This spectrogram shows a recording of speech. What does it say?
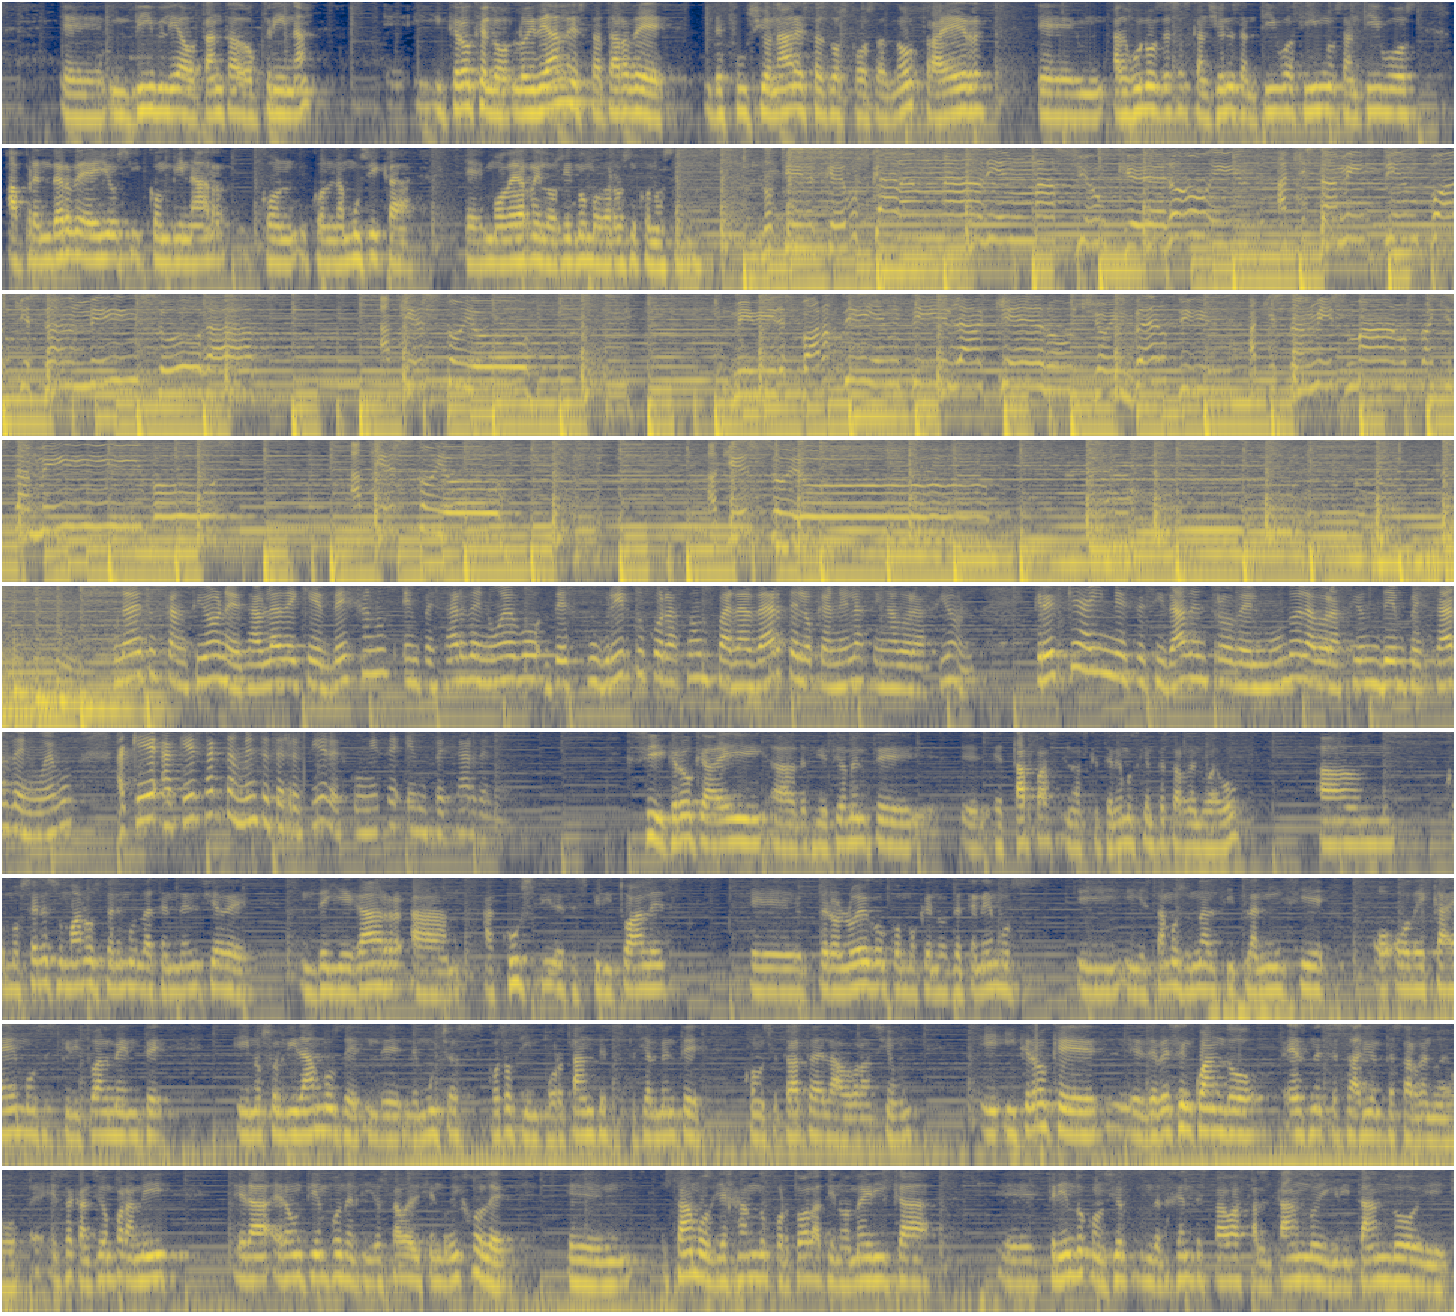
eh, Biblia o tanta doctrina. Y creo que lo, lo ideal es tratar de, de, fusionar estas dos cosas, ¿no? Traer eh, de esas canciones antiguas, himnos antiguos, aprender de ellos y combinar con, con la música moderna y los ritmos modernos que conocemos. No tienes que buscar a nadie más, yo quiero ir. Aquí está mi tiempo, aquí están mis horas. Aquí estoy yo. Mi vida es para ti y en ti la quiero yo invertir. Aquí están mis manos, aquí está mi voz. Aquí estoy yo. Aquí estoy yo. Una de tus canciones habla de que déjanos empezar de nuevo, descubrir tu corazón para darte lo que anhelas en adoración. ¿Crees que hay necesidad dentro del mundo de la adoración de empezar de nuevo? ¿A qué, a qué exactamente te refieres con ese empezar de nuevo? Sí, creo que hay ah, definitivamente eh, etapas en las que tenemos que empezar de nuevo. como seres humanos tenemos la tendencia de, de llegar a, a cúspides espirituales, eh, pero luego como que nos detenemos y, estamos en una altiplanicie o, decaemos espiritualmente y nos olvidamos de, muchas cosas importantes, especialmente cuando se trata de la adoración. Y, creo que eh, de vez en cuando es necesario empezar de nuevo. Esa canción para mí era, era un tiempo en el que yo estaba diciendo, híjole, eh, estábamos viajando por toda Latinoamérica, eh, teniendo conciertos donde la gente estaba saltando y gritando y,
